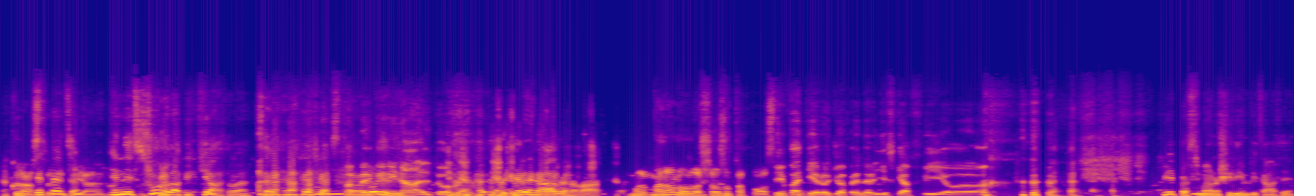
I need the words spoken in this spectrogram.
Ecco una E, pensa, eh. e nessuno l'ha picchiato, eh. Cioè, cioè, Sta voglio per dire, in alto. Neanche, neanche Perché era in vasca. Ma, ma non l'ho lasciato sotto apposta. Sì, infatti ero giù a prendere gli schiaffi io. Quindi il prossimo anno ci rinvitate.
